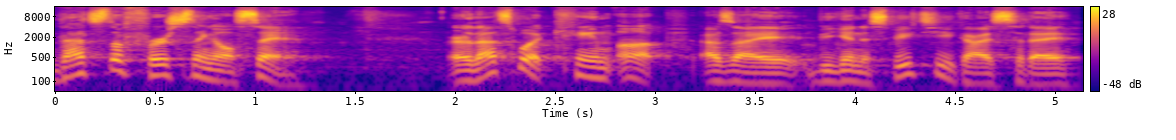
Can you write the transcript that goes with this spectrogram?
that's the first thing I'll say. Or that's what came up as I begin to speak to you guys today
